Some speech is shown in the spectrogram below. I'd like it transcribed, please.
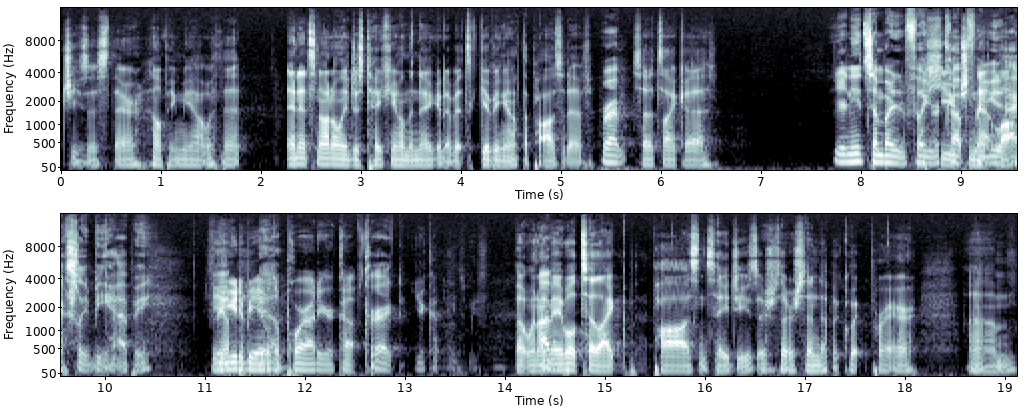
Jesus there helping me out with it. And it's not only just taking on the negative; it's giving out the positive. Right. So it's like a You need somebody to fill your cup for you net to loss. actually be happy. for Yep. you to be able Yeah. to pour out of your cup. Correct. Your cup needs to be full. But when I'm I've- able to like pause and say Jesus or send up a quick prayer, um,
